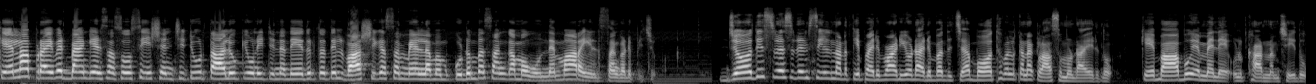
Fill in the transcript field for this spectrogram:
Kerala private bankers association Chittur taluk യൂണിറ്റിന്റെ നേതൃത്വത്തിൽ വാർഷിക സമ്മേളനവും കുടുംബസംഗമവും നെമ്മാറയിൽ സംഘടിപ്പിച്ചു. ജ്യോതിസ് റെസിഡൻസിയിൽ നടത്തിയ പരിപാടിയോടനുബന്ധിച്ച് ബോധവൽക്കരണ ക്ലാസും ഉണ്ടായിരുന്നു K Babu M L A ഉദ്ഘാടനം ചെയ്തു.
